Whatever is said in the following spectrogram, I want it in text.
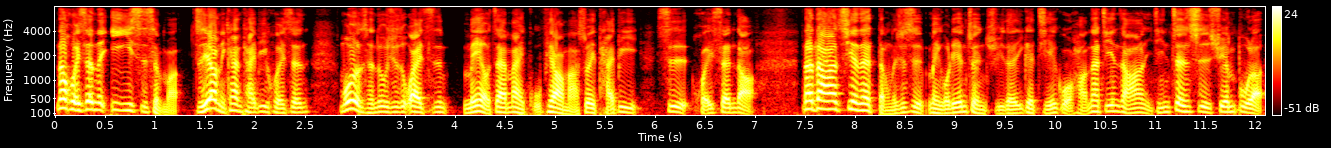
那回升的意义是什么？只要你看台币回升，某种程度就是外资没有在卖股票嘛，所以台币是回升的。那大家现在等的就是美国联准局的一个结果哈。那今天早上已经正式宣布了，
